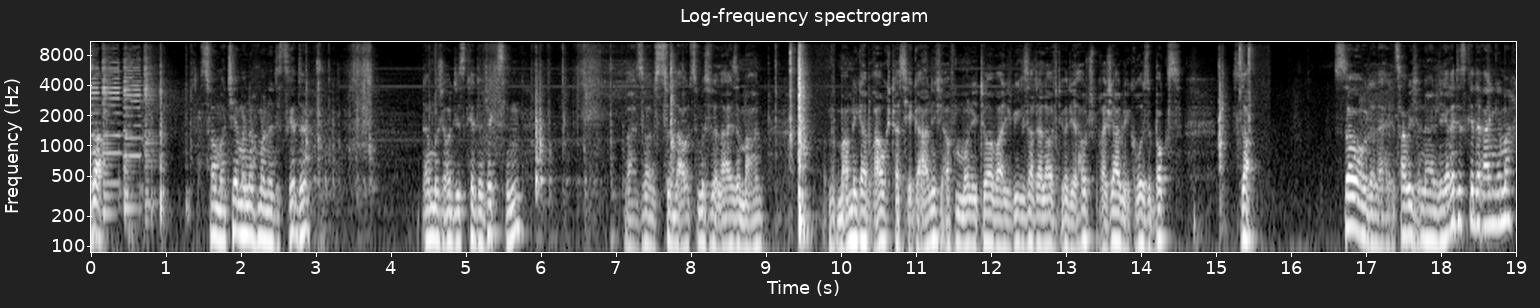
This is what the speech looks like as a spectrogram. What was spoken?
So. Jetzt formatieren wir nochmal eine Diskette. Da muss ich auch die Diskette wechseln. Weil es ist zu laut, das müssen wir leise machen. Mit dem Amiga brauche ich das hier gar nicht auf dem Monitor, weil ich, wie gesagt, da läuft über die Lautsprecher, die große Box. So. So, jetzt habe ich eine leere Diskette reingemacht.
